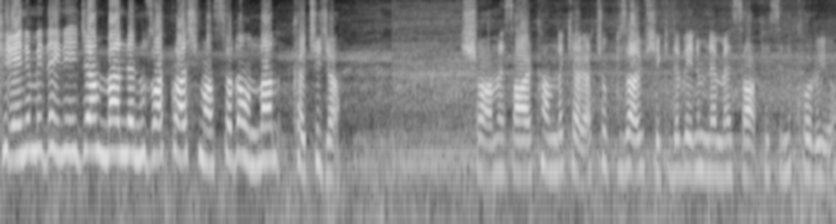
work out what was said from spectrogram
frenimi deneyeceğim. Benden uzaklaşmazsa da ondan kaçacağım. Şu an mesela arkamdaki araç çok güzel bir şekilde benimle mesafesini koruyor.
